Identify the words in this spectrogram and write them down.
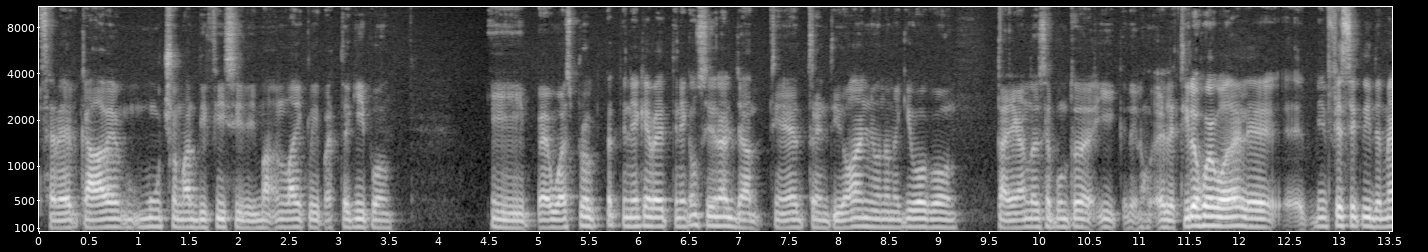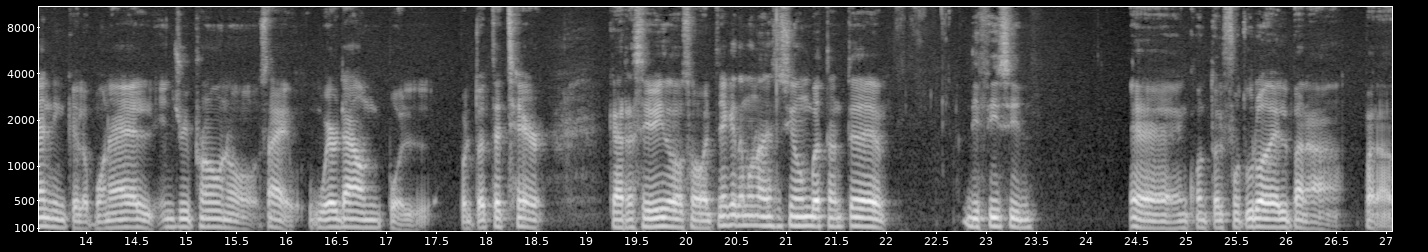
se ve cada vez mucho más difícil y más unlikely para este equipo. Y Westbrook pues, tiene que ver, tiene que considerar ya, tiene 32 años, no me equivoco, está llegando a ese punto y el estilo de juego de él es, bien physically demanding que lo pone él injury prone o, sea, wear down por, por todo este tear que ha recibido. So, él tiene que tomar una decisión bastante difícil eh, en cuanto al futuro de él para, para,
